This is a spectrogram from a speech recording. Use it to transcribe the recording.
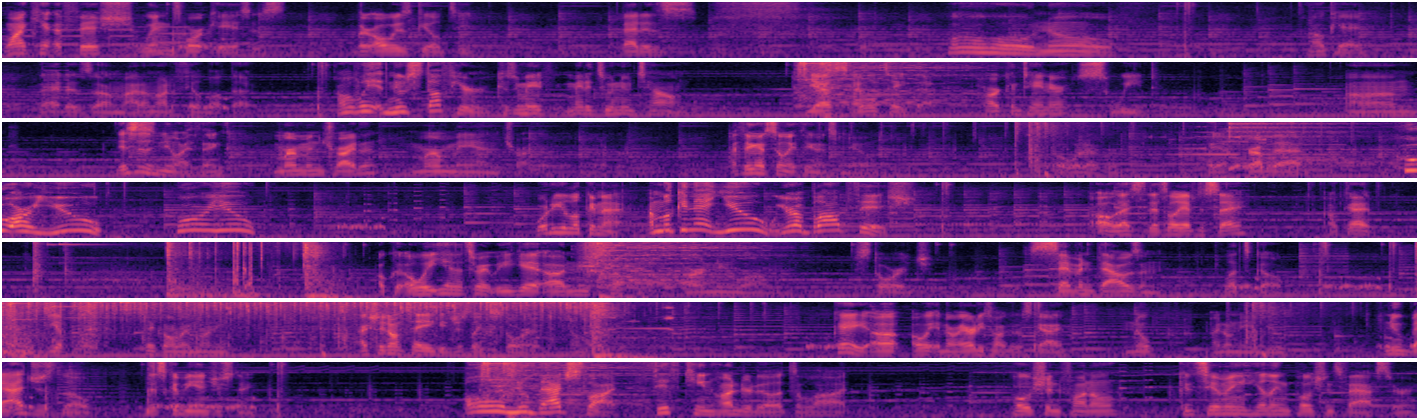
Why can't a fish win court cases? They're always guilty. That is... Oh, no. Okay. That is, um, I don't know how to feel about that. Oh, wait, new stuff here, because we made, made it to a new town. Yes, I will take that. Heart container, sweet. Um, this is new, I think. Merman Trident? Merman Trident. Whatever. I think that's the only thing that's new. But whatever. Oh yeah, grab that. Who are you? Who are you? What are you looking at? I'm looking at you! You're a blobfish! Oh, that's that's all you have to say? Okay. Okay, oh wait, yeah, that's right. We get uh, new stuff now. Our new um, storage. 7,000. Let's go. Yep. Take all my money. Actually, don't take it. Just, like, store it. Okay, uh, oh, wait, no, I already talked to this guy. Nope. I don't need you. New badges, though. This could be interesting. Oh, new badge slot. 1,500, though. That's a lot. Potion funnel. Consuming healing potions faster.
